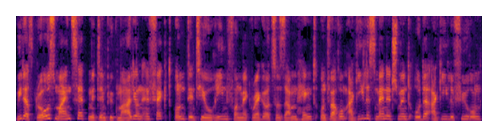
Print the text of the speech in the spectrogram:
Wie das Growth Mindset mit dem Pygmalion-Effekt und den Theorien von McGregor zusammenhängt und warum agiles Management oder agile Führung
